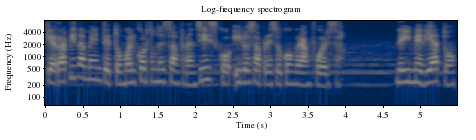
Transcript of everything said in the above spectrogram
que rápidamente tomó el cordón de San Francisco y los apresó con gran fuerza. De inmediato,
